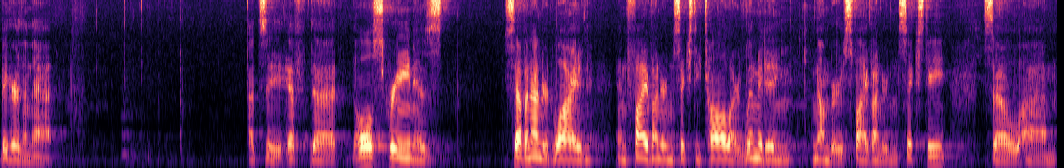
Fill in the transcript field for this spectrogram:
bigger than that. Let's see, if the whole screen is 700 wide and 560 tall, our limiting number is 560. So um,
